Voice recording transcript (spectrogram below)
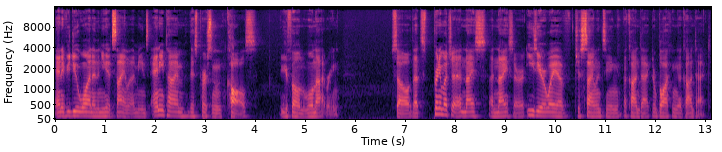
And if you do one and then you hit silent, that means anytime this person calls, your phone will not ring. So that's pretty much a nice, a nicer, easier way of just silencing a contact or blocking a contact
